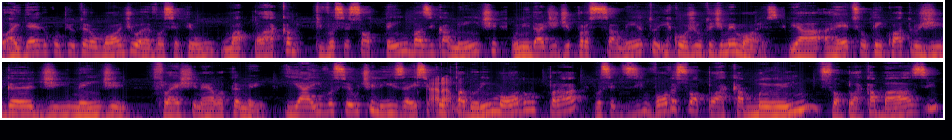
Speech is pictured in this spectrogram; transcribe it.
o- a ideia do computer on module é você ter um- uma placa que você só tem basicamente unidade de processamento e conjunto de memórias. E a, a Edson tem 4 GB de NAND flash nela também. E aí você utiliza esse Caramba. computador em módulo para você desenvolve a sua placa mãe, sua placa base,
